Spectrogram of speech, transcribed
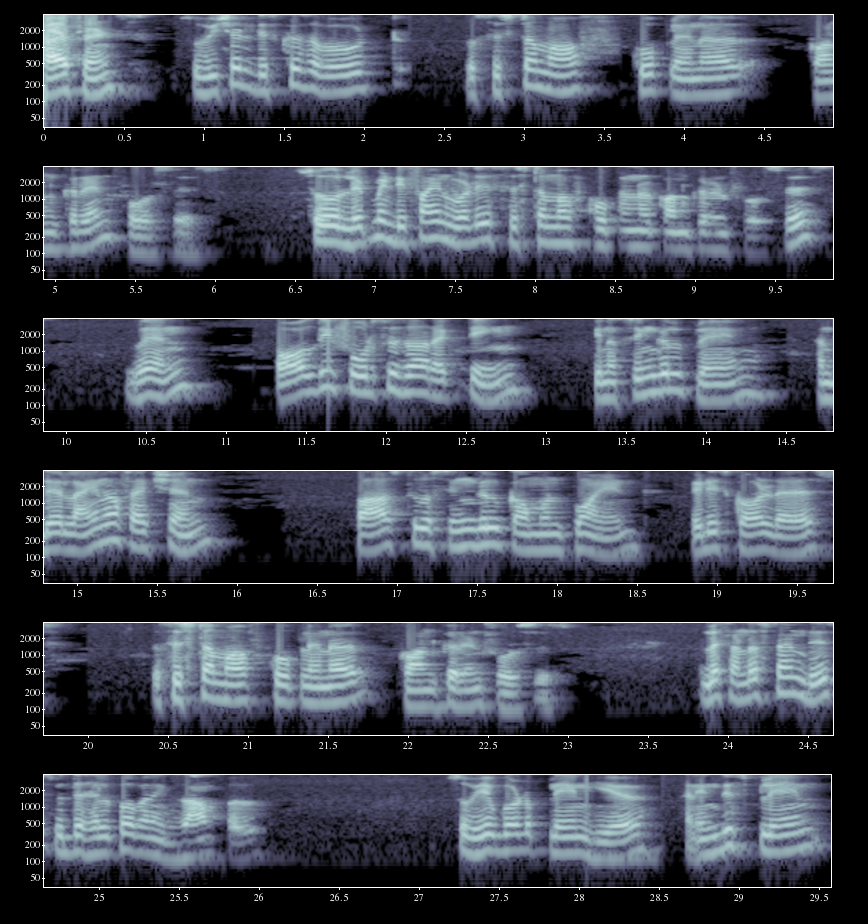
Hi friends, so we shall discuss about the system of coplanar concurrent forces. So let me define what is system of coplanar concurrent forces. When all the forces are acting in a single plane and their line of action pass through a single common point, it is called as the system of coplanar concurrent forces. Let's understand this with the help of an example. So we have got a plane here and in this plane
